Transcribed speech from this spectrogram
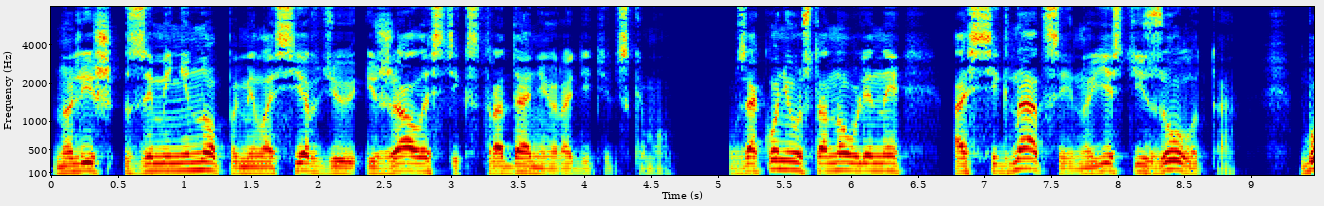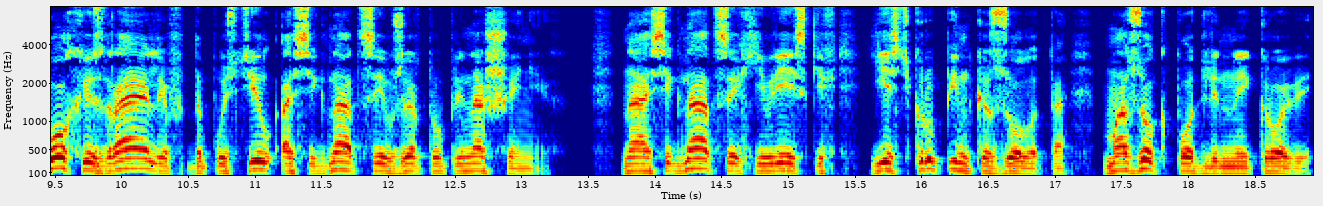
но лишь заменено по милосердию и жалости к страданию родительскому. В законе установлены ассигнации, но есть и золото. Бог Израилев допустил ассигнации в жертвоприношениях. На ассигнациях еврейских есть крупинка золота, мазок подлинной крови.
